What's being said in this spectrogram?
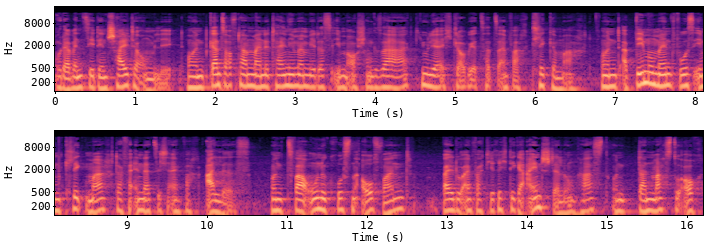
Oder wenn es dir den Schalter umlegt. Und ganz oft haben meine Teilnehmer mir das eben auch schon gesagt. Julia, ich glaube, jetzt hat es einfach Klick gemacht. Und ab dem Moment, wo es eben Klick macht, da verändert sich einfach alles. Und zwar ohne großen Aufwand, weil du einfach die richtige Einstellung hast und dann machst du auch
